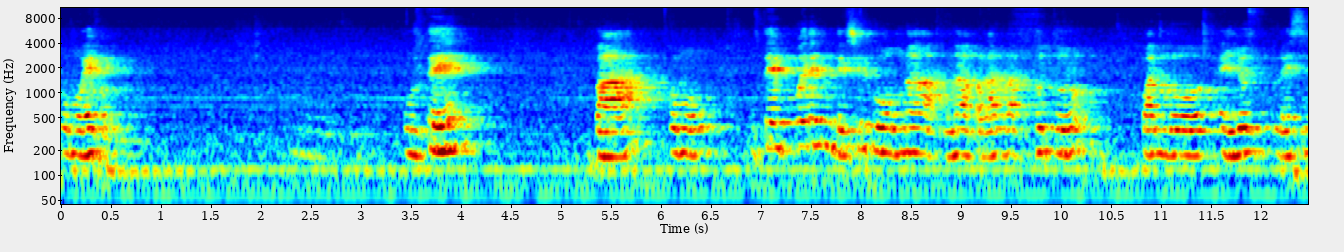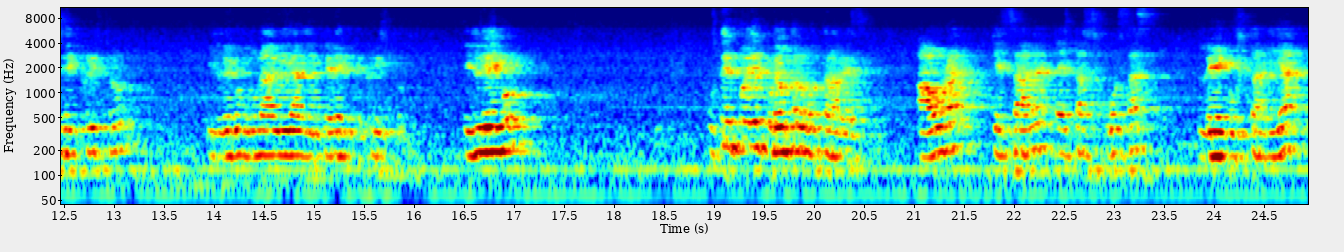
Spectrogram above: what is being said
como eso. Usted va como, usted pueden decir como una, una palabra futuro cuando ellos reciben Cristo y luego una vida diferente Cristo. Y luego, usted puede preguntar otra vez, ahora que saben estas cosas, ¿le gustaría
